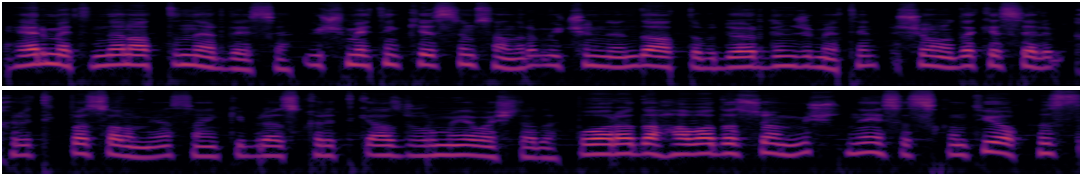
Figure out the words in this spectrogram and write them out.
Her metinden attı neredeyse. 3 metin kestim sanırım. Üçünden de attı bu dördüncü metin. Şunu da keselim. Kritik basalım ya. Sanki biraz kritik az vurmaya başladı. Bu arada havada sönmüş. Neyse sıkıntı yok. Hız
